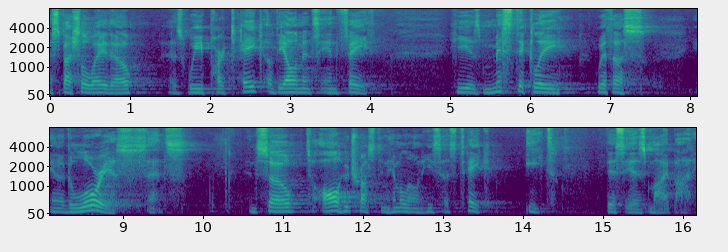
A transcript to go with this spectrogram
a special way, though, as we partake of the elements in faith, He is mystically with us in a glorious sense. And so, to all who trust in Him alone, He says, Take, eat. This is my body.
